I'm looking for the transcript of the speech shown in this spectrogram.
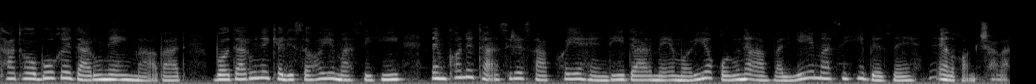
تطابق درون این معبد با درون کلیساهای مسیحی امکان تأثیر سبکهای هندی در معماری قرون اولیه مسیحی به ذهن القا می شود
